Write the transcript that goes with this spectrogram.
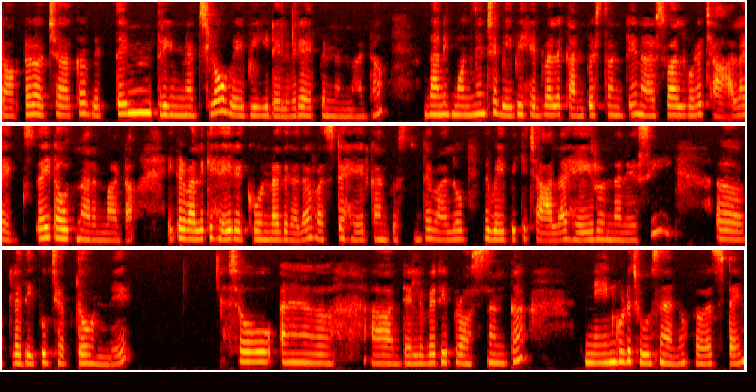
డాక్టర్ వచ్చాక విత్ ఇన్ త్రీ మినిట్స్లో బేబీ డెలివరీ అయిపోయిందనమాట దానికి ముందు నుంచే బేబీ హెడ్ వాళ్ళకి కనిపిస్తుంటే నర్స్ వాళ్ళు కూడా చాలా ఎక్సైట్ అవుతున్నారనమాట ఇక్కడ వాళ్ళకి హెయిర్ ఎక్కువ ఉండదు కదా ఫస్ట్ హెయిర్ కనిపిస్తుంటే వాళ్ళు బేబీకి చాలా హెయిర్ ఉందనేసి ఇట్లా దీపుకి చెప్తూ ఉండే. సో ఆ డెలివరీ ప్రాసెస్ అంతా నేను కూడా చూశాను ఫస్ట్ టైం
